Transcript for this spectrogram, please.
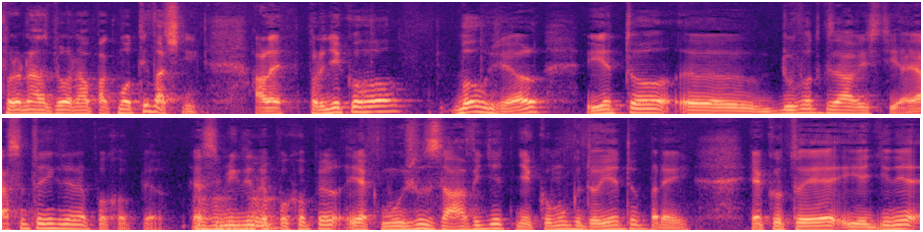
pro nás bylo naopak motivační. Ale pro někoho, bohužel, je to uh, důvod k závisti. A já jsem to nikdy nepochopil. Já jsem uh-huh, nikdy uh-huh. nepochopil, jak můžu závidět někomu, kdo je dobrý. Jako to je jedině,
